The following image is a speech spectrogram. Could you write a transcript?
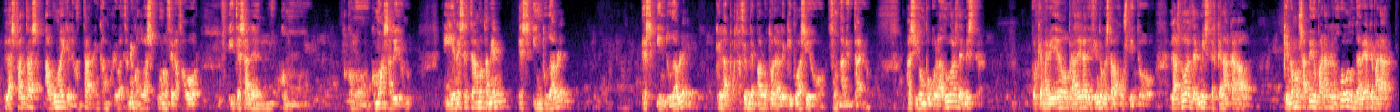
las faltas, alguno hay que levantar en campo rival también cuando vas 1-0 a favor y te salen como, como, como han salido. Y en ese tramo también es indudable, es indudable que la aportación de Pablo Torre al equipo ha sido fundamental. ¿no? Ha sido un poco las dudas del míster, porque me había ido Pradera diciendo que estaba justito. Las dudas del míster, que la ha cagado, que no hemos sabido parar el juego donde había que parar,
